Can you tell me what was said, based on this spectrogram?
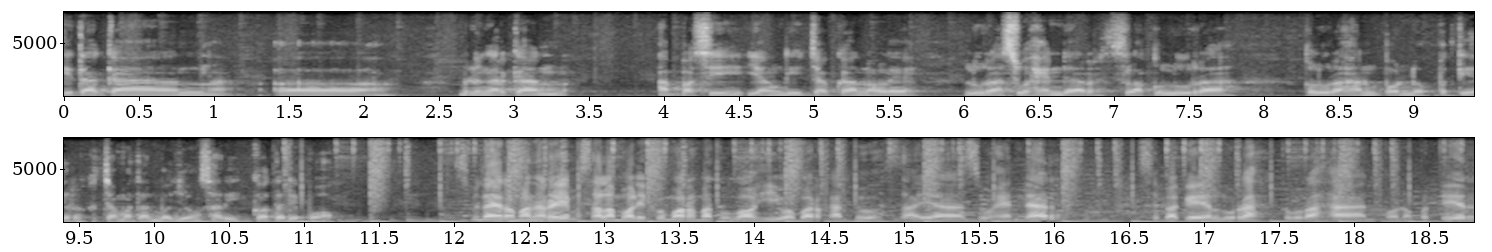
kita akan uh, mendengarkan apa sih yang diucapkan oleh Lurah Suhendar selaku Lurah Kelurahan Pondok Petir, Kecamatan Bojong Sari, Kota Depok. Bismillahirrahmanirrahim. Assalamualaikum warahmatullahi wabarakatuh. Saya Suhendar sebagai Lurah Kelurahan Pondok Petir.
